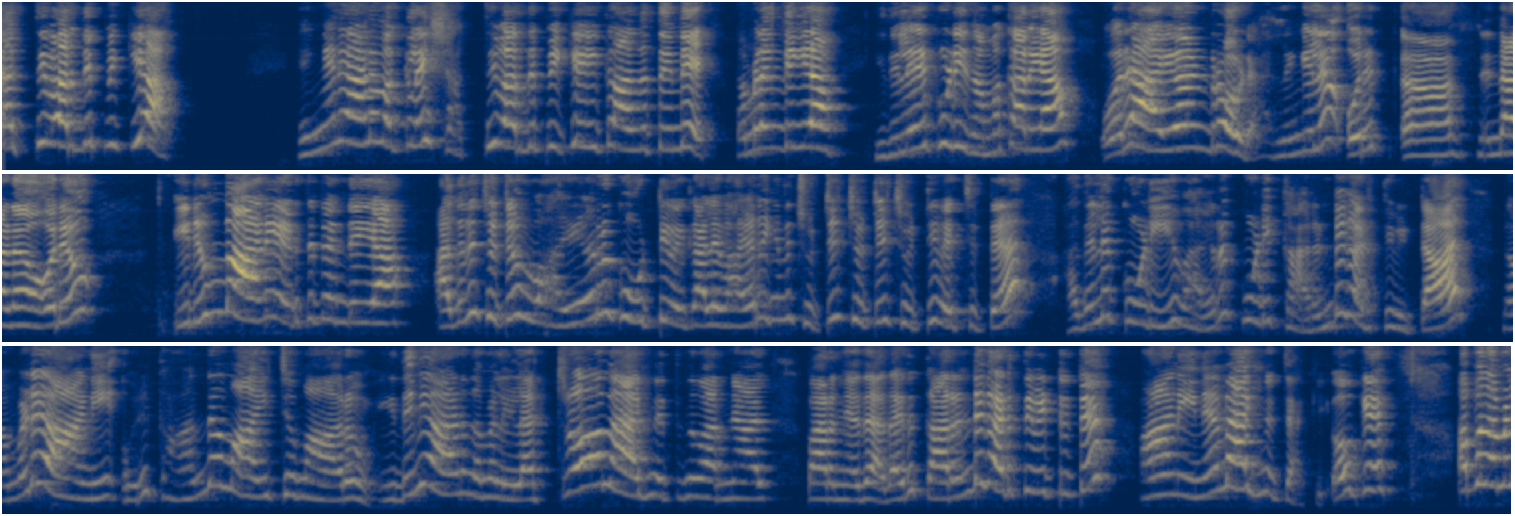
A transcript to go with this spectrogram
ശക്തി വർദ്ധിപ്പിക്കുക? എങ്ങനെയാണ് മക്കളെ ശക്തി വർദ്ധിപ്പിക്കുക ഈ കാന്തത്തിന്റെ നമ്മൾ എന്ത് ചെയ്യാം ഇതിലേ കൂടി നമുക്കറിയാം ഒരു അയൺ റോഡ് അല്ലെങ്കിൽ ഒരു എന്താണ് ഒരു ഇരുമ്പാണ് എടുത്തിട്ട് എന്ത് ചെയ്യുക അതിന് ചുറ്റും വയറ് കൂട്ടി വെക്കുക. അല്ലെ വയർ ഇങ്ങനെ ചുറ്റി ചുറ്റി ചുറ്റി വെച്ചിട്ട് അതിൽ കൂടി ഈ വയറിൽ കൂടി കറണ്ട് കടത്തിവിട്ടാൽ നമ്മുടെ ആണി ഒരു കാന്തമായിട്ട് മാറും. ഇതിനെയാണ് നമ്മൾ മാഗ്നറ്റ് എന്ന് പറഞ്ഞാൽ പറഞ്ഞത്. അതായത് കറണ്ട് കടത്തിവിട്ടിട്ട് ആണീനെ മാഗ്നറ്റ് ആക്കി. ഓക്കെ അപ്പൊ നമ്മൾ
